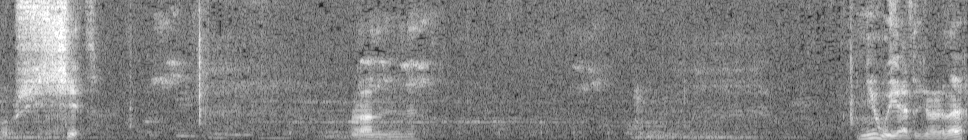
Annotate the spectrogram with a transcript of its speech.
Oh shit. Run. Knew we had to go there.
